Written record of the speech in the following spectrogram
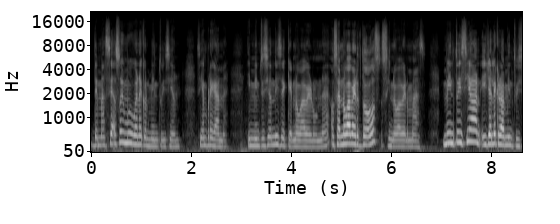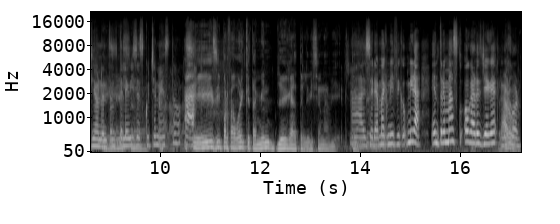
demasiado, soy muy buena con mi intuición, siempre gana. Y mi intuición dice que no va a haber una, o sea, no va a haber dos, sino va a haber más. Mi intuición, y yo le creo a mi intuición, entonces Eso. Televisa, escuchen Ojalá, esto. Ah, Sí, sí, por favor, y que también llegue a televisión abierta. ay, sería magnífico. Mira, entre más hogares llegue, Claro. mejor.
